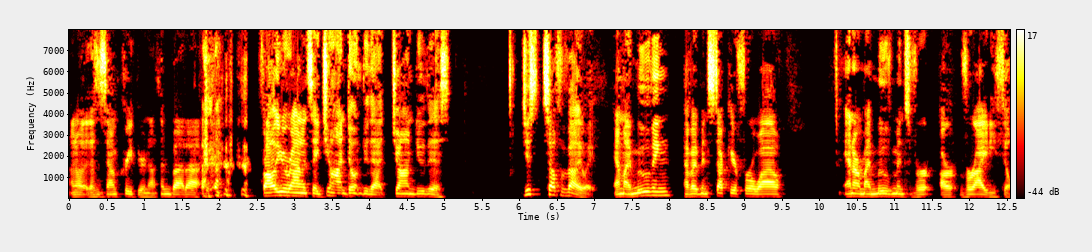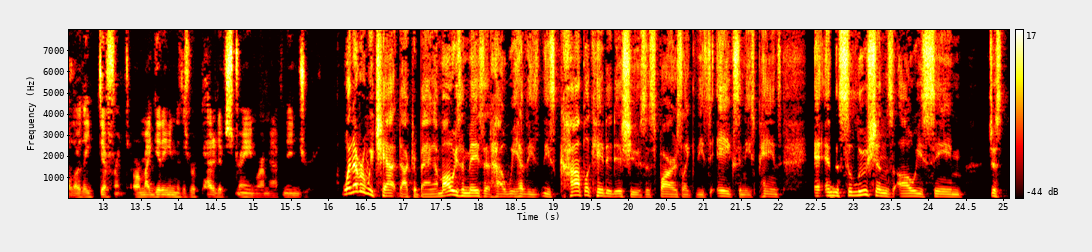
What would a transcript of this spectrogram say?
I know that doesn't sound creepy or nothing, but, uh, follow you around and say, John, don't do that. John, do this. Just self evaluate. Am I moving? Have I been stuck here for a while? And are my movements ver- are variety filled? Are they different? Or am I getting into this repetitive strain where I'm having an injury? Whenever we chat, Dr. Bang, I'm always amazed at how we have these, these complicated issues as far as like these aches and these pains. And, and the solutions always seem just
